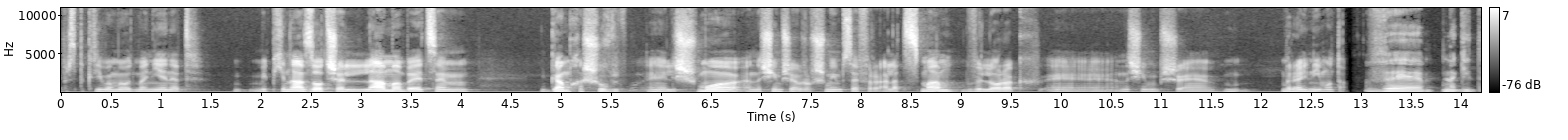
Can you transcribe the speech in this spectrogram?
פרספקטיבה מאוד מעניינת, מבחינה הזאת של למה בעצם גם חשוב אה, לשמוע אנשים שרושמים ספר על עצמם, ולא רק אה, אנשים שמראיינים אותם. ונגיד,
